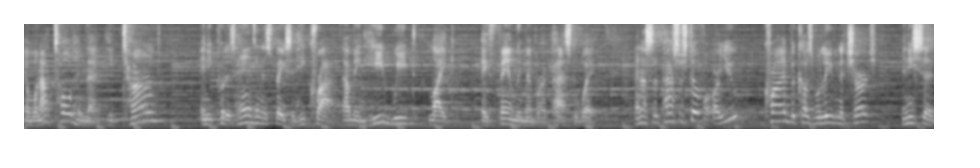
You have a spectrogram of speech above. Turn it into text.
And when I told him that, he turned and he put his hands in his face and he cried. I mean, he wept like a family member had passed away. And I said, Pastor Stovall, are you crying because we're leaving the church? And he said,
